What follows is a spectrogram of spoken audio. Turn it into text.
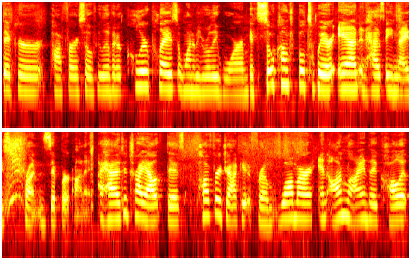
thicker puffer. So if you live in a cooler place and want to be really warm, it's so comfortable to wear and it has a nice front zipper on it. I had to try out this puffer jacket from Walmart and online they call it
